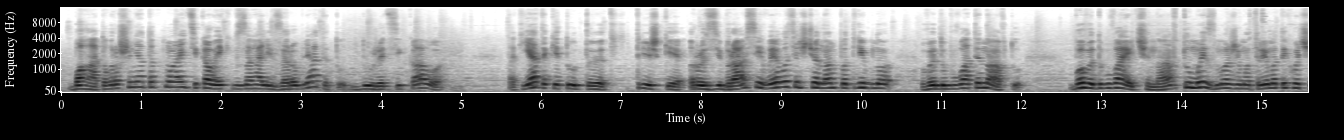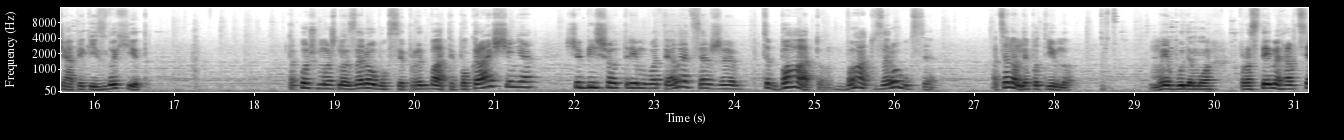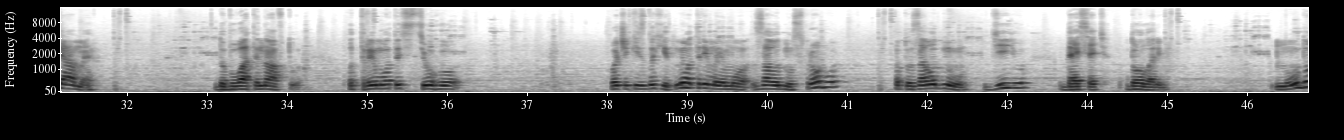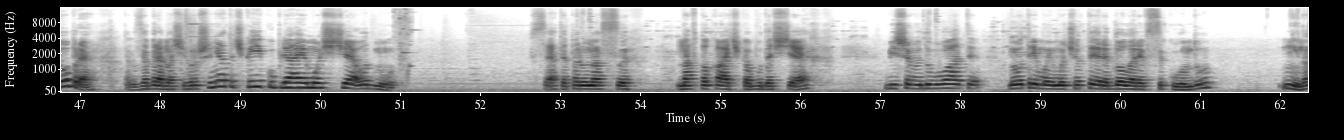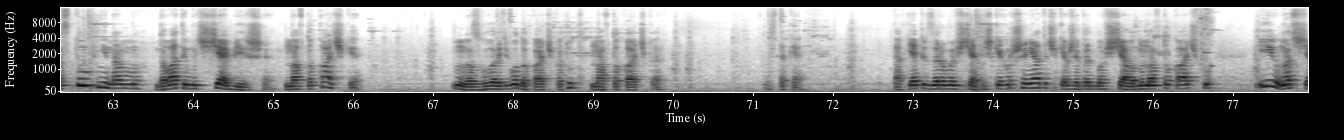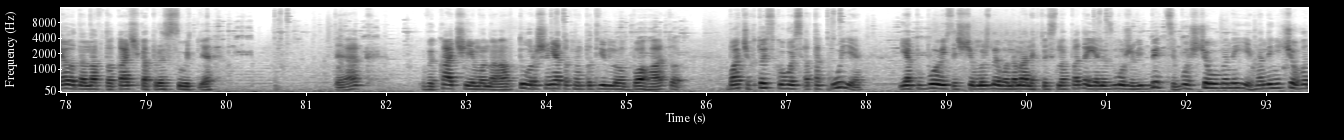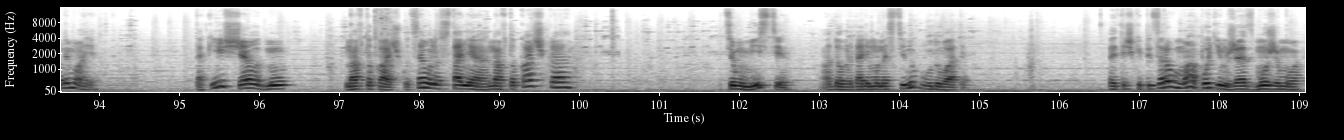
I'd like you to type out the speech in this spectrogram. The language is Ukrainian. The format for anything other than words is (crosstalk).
багато грошеняток мають. Цікаво, як взагалі заробляти тут. Дуже цікаво. Так, я таки тут е, трішки розібрався і виявилося, що нам потрібно видобувати нафту. Бо видобуваючи нафту, ми зможемо отримати хоча б якийсь дохід. Також можна за робукси придбати покращення, щоб більше отримувати, але це вже це багато. Багато за робукси. А це нам не потрібно. Ми будемо простими гравцями добувати нафту, отримувати з цього хоч якийсь дохід. Ми отримаємо за одну спробу, тобто за одну дію 10 доларів. Ну, добре. Так, заберемо наші грошеняточки і купляємо ще одну. Все, тепер у нас е, нафтокачка буде ще більше видобувати. Ми отримуємо 4 долари в секунду. Ні, наступні нам даватимуть ще більше нафтокачки. Ну, у нас говорить водокачка, тут нафтокачка. Ось таке. Так, я підзаробив ще трішки грошеняточок, я вже придбав ще одну нафтокачку. І у нас ще одна нафтокачка присутня. Так. Викачуємо нафту. Грошеняток нам потрібно багато. Бачу, хтось когось атакує. Я побоюся, що, можливо, на мене хтось нападе, я не зможу відбитися, бо що у мене є? У мене нічого немає. Так, і ще одну нафтокачку. Це у нас остання нафтокачка в цьому місці. А добре, далі можна стіну побудувати. Трішки підзаробимо, а потім вже зможемо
